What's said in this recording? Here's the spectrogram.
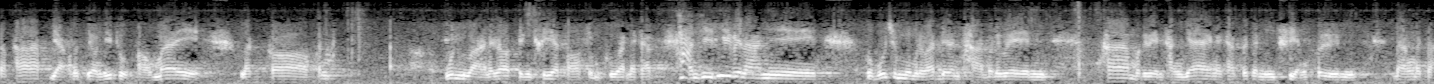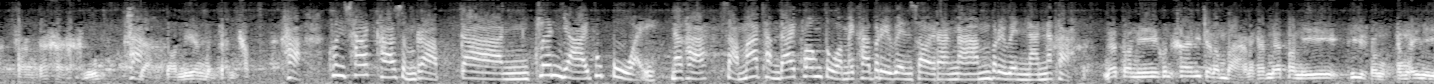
สภาพยางรถยนต์ที่ถูกเผาไหม้แล้วก็ค่อนวุ่นวายแล้วก็เป็นเครียดพอสมควรนะครับค่ะ ทันทีที่เวลามีกลุ่มผู้ชุมนุมหรือว่าเดินผ่านบริเวณ ข้ามบริเวณทางแยกนะครับ ก็จะมีเสียงปืนดังมาจากฝั่งทหารค่ะ อย่างต่อเนื่องเหมือนกันครับ ค่ะ คุณชาติคะสำหรับการเคลื่อนย้ายผู้ป่วยนะคะ สามารถทำได้คล่องตัวไหมคะ บริเวณซอยรางน้ำบริเวณนั้นนะคะ ณตอนนี้ค่อนข้างที่จะลำบากนะครับ ณตอนนี้ที่อยู่ตรงนั้นไม่มี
